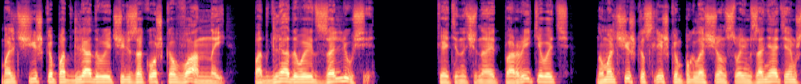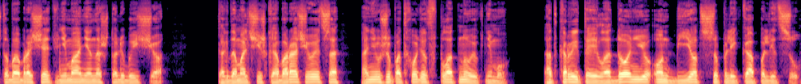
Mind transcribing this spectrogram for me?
Мальчишка подглядывает через окошко ванной, подглядывает за Люси. Кэти начинает порыкивать, но мальчишка слишком поглощен своим занятием, чтобы обращать внимание на что-либо еще. Когда мальчишка оборачивается, они уже подходят вплотную к нему. Открытой ладонью он бьет сопляка по лицу.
